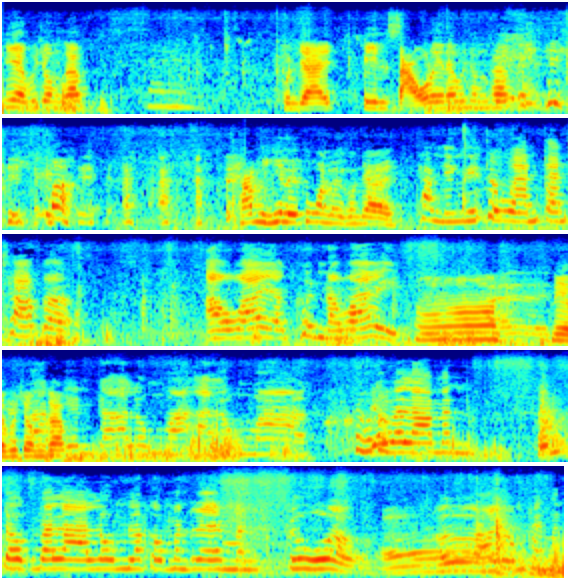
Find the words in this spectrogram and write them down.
เนี่ยผู้ชมครับ คุณยายปีนเสาเลยนะผู้ชมครับมาทำอย่างนี้เลยทุกวันเลยคุณยายทำอย่างนี้ทุกวันตอนเช้าก็ เอาไว้เอาขึ้นเอาไว้อ๋อออเนี่ยผู้ชมครับตอนเย็นก็เอาลงมาเอาลงมา เดี๋ยวเวลามันฝนตกเวลาลมแล้วก็มันแรงมันกลัว อ๋อเออเอาลงให้มัน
